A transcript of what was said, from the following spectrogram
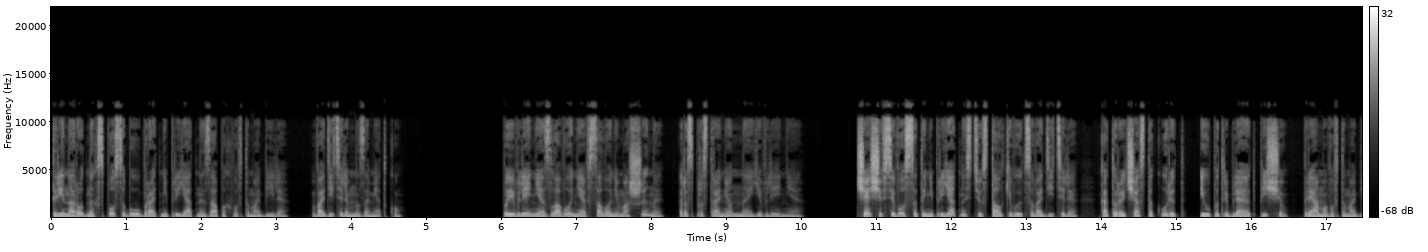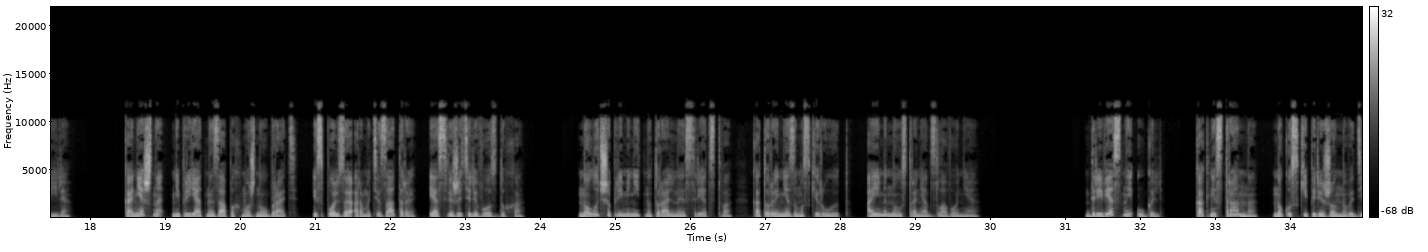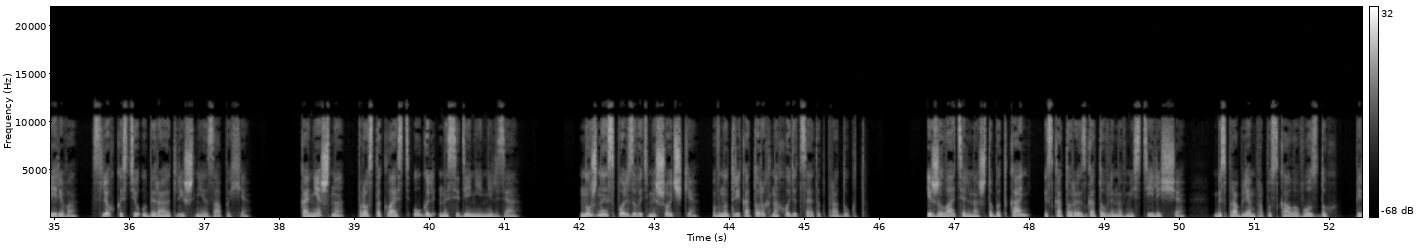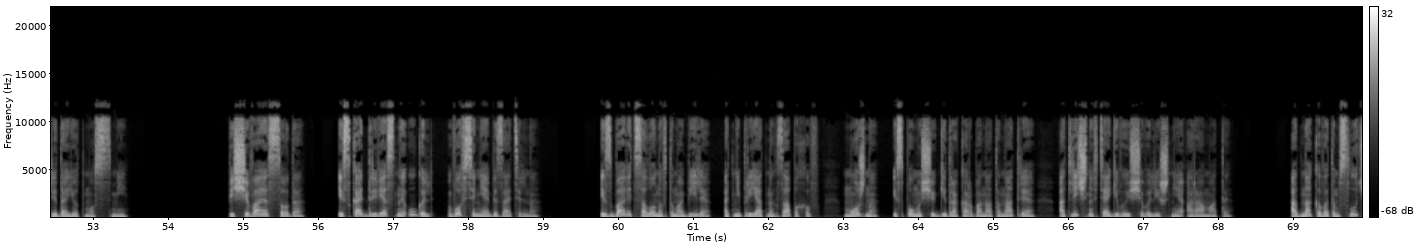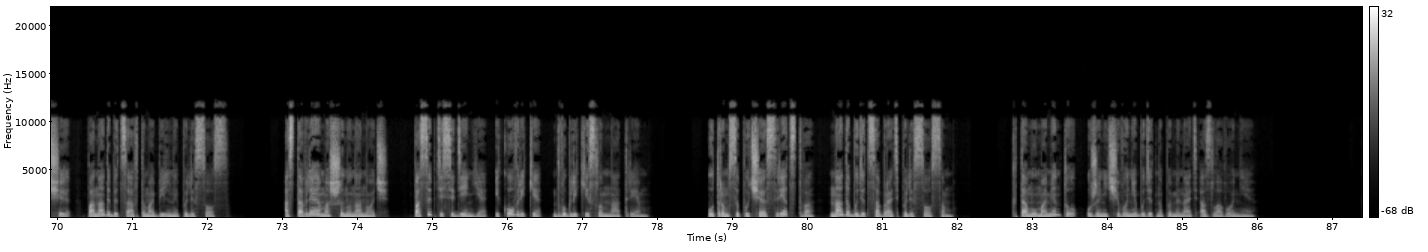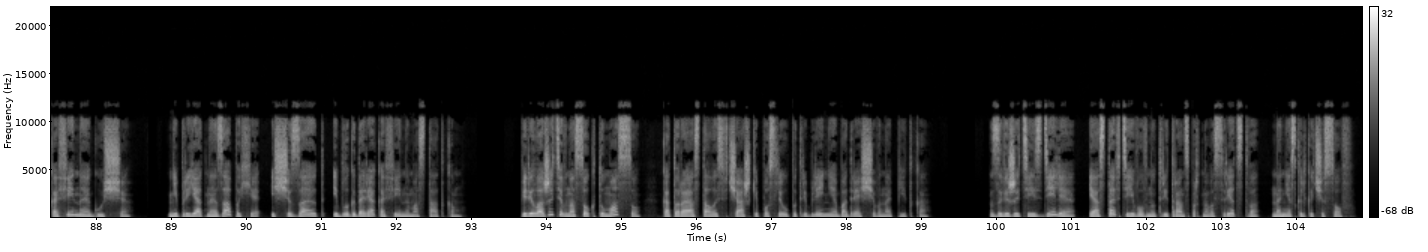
Три народных способа убрать неприятный запах в автомобиле. Водителям на заметку. Появление зловония в салоне машины – распространенное явление. Чаще всего с этой неприятностью сталкиваются водители, которые часто курят и употребляют пищу прямо в автомобиле. Конечно, неприятный запах можно убрать, используя ароматизаторы и освежители воздуха. Но лучше применить натуральные средства, которые не замаскируют, а именно устранят зловоние. Древесный уголь. Как ни странно, но куски пережженного дерева с легкостью убирают лишние запахи. Конечно, просто класть уголь на сиденье нельзя. Нужно использовать мешочки, внутри которых находится этот продукт. И желательно, чтобы ткань, из которой изготовлено вместилище, без проблем пропускала воздух, передает МОС-СМИ. Пищевая сода. Искать древесный уголь вовсе не обязательно. Избавить салон автомобиля от неприятных запахов можно и с помощью гидрокарбоната натрия, отлично втягивающего лишние ароматы. Однако в этом случае понадобится автомобильный пылесос. Оставляя машину на ночь, посыпьте сиденья и коврики двуглекислым натрием. Утром сыпучее средство надо будет собрать пылесосом. К тому моменту уже ничего не будет напоминать о зловонии. Кофейная гуща. Неприятные запахи исчезают и благодаря кофейным остаткам. Переложите в носок ту массу, которая осталась в чашке после употребления бодрящего напитка. Завяжите изделие и оставьте его внутри транспортного средства на несколько часов.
